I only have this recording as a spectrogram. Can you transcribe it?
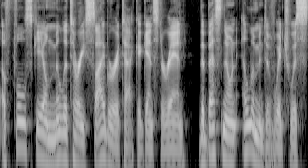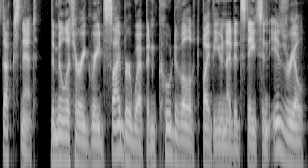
a full scale military cyber attack against Iran, the best known element of which was Stuxnet, the military grade cyber weapon co developed by the United States and Israel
